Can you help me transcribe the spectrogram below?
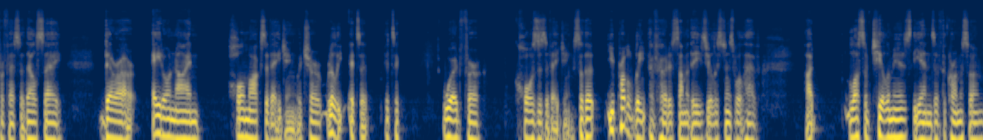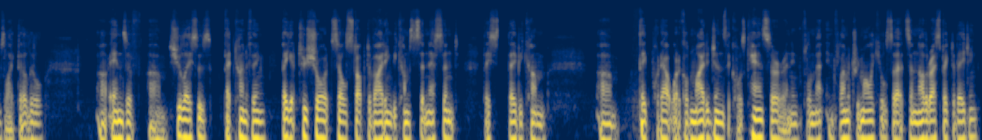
professor, they'll say there are eight or nine hallmarks of aging, which are really it's a it's a word for causes of aging. So that you probably have heard of some of these. Your listeners will have uh, loss of telomeres, the ends of the chromosomes, like the little uh, ends of um, shoelaces, that kind of thing. They get too short, cells stop dividing, become senescent. They they become um, they put out what are called mitogens that cause cancer and inflama- inflammatory molecules. So that's another aspect of aging,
